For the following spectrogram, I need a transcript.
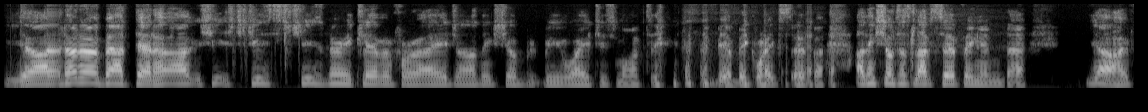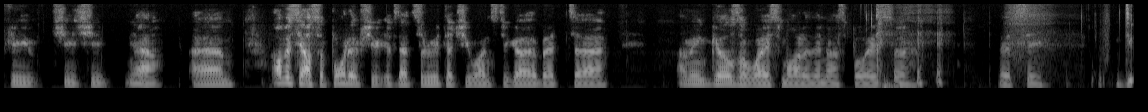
Yeah, I don't know about that. Uh, she she's she's very clever for her age, and I think she'll be way too smart to be a big wave surfer. I think she'll just love surfing, and uh, yeah, hopefully she she yeah. Um, obviously, I'll support her if she if that's the route that she wants to go. But uh, I mean, girls are way smarter than us boys, so let's see. Do,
